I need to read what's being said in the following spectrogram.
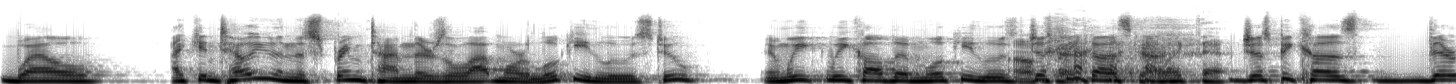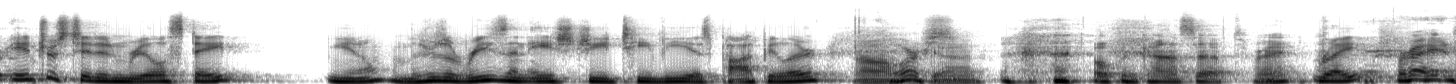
well, I can tell you in the springtime there's a lot more looky loos too. And we, we call them looky loos just Okay. because I like that. just because they're interested in real estate. You know, there's a reason HGTV is popular. Oh course. my god, open concept, right? Right. Right.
